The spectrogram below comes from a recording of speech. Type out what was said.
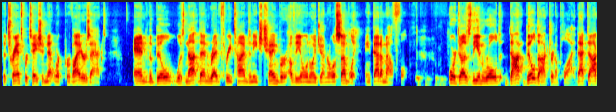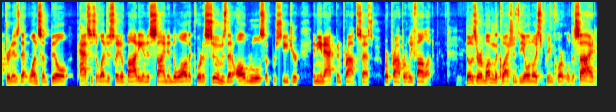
the Transportation Network Providers Act and the bill was not then read three times in each chamber of the Illinois General Assembly. Ain't that a mouthful? Or does the enrolled do- bill doctrine apply? That doctrine is that once a bill passes a legislative body and is signed into law, the court assumes that all rules of procedure in the enactment process were properly followed. Those are among the questions the Illinois Supreme Court will decide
